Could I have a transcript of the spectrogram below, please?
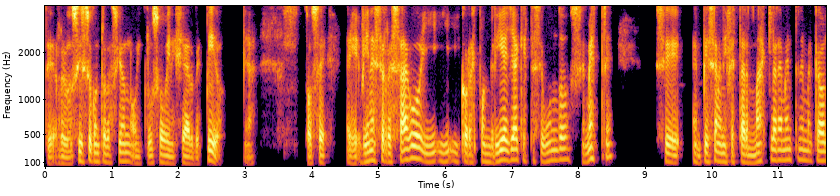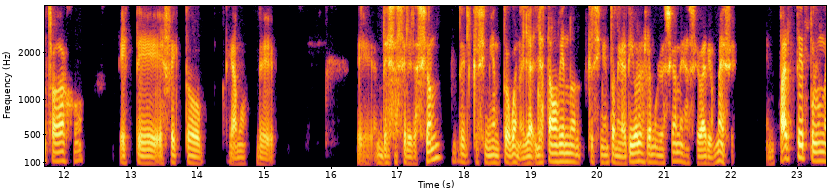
de reducir su contratación o incluso iniciar despido. ¿ya? Entonces, eh, viene ese rezago y, correspondería ya que este segundo semestre se empiece a manifestar más claramente en el mercado del trabajo este efecto, digamos, de desaceleración del crecimiento. Bueno, ya, ya estamos viendo crecimiento negativo de las remuneraciones hace varios meses. En parte por una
